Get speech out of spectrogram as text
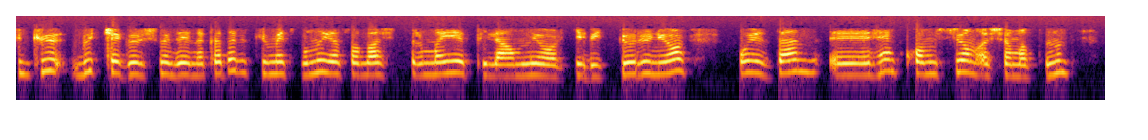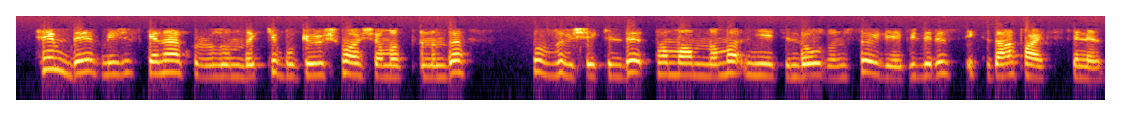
Çünkü bütçe görüşmelerine kadar hükümet bunu yasalaştırmayı planlıyor gibi görünüyor. O yüzden e, hem komisyon aşamasının hem de Meclis Genel Kurulu'ndaki bu görüşme aşamasının da hızlı bir şekilde tamamlama niyetinde olduğunu söyleyebiliriz iktidar partisinin.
